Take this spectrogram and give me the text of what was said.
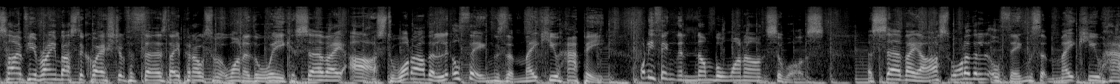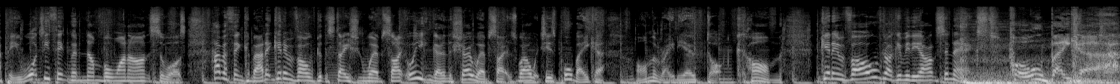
Time for your Brainbuster question for Thursday, penultimate one of the week. A survey asked, What are the little things that make you happy? What do you think the number one answer was? A survey asked, What are the little things that make you happy? What do you think the number one answer was? Have a think about it. Get involved at the station website, or you can go to the show website as well, which is paulbakerontheradio.com. Get involved. I'll give you the answer next. Paul Baker.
